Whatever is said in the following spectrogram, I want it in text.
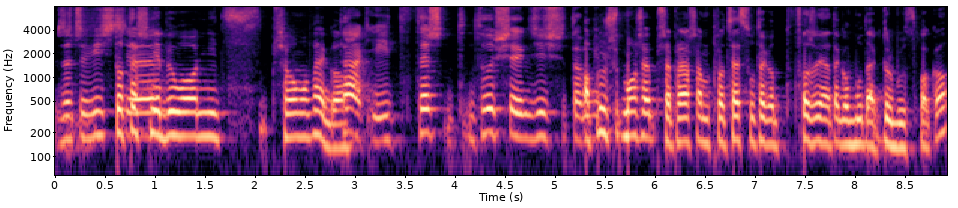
rzeczywiście... to też nie było nic przełomowego. Tak, i też tu się gdzieś tam... Oprócz może, przepraszam, procesu tego tworzenia tego buta, który był spoko,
